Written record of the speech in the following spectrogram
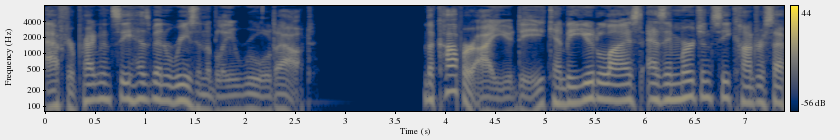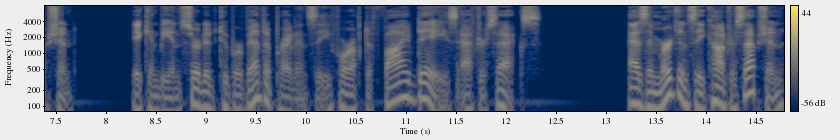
after pregnancy has been reasonably ruled out. The copper IUD can be utilized as emergency contraception. It can be inserted to prevent a pregnancy for up to five days after sex. As emergency contraception,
